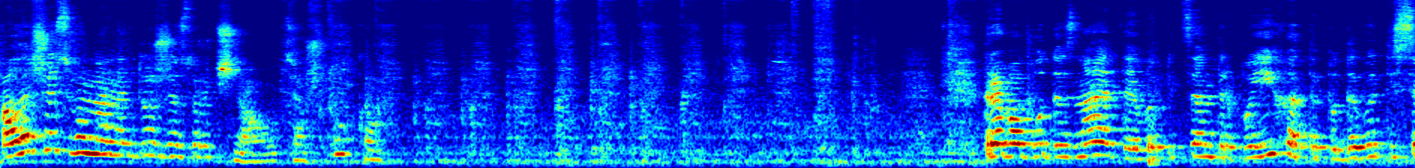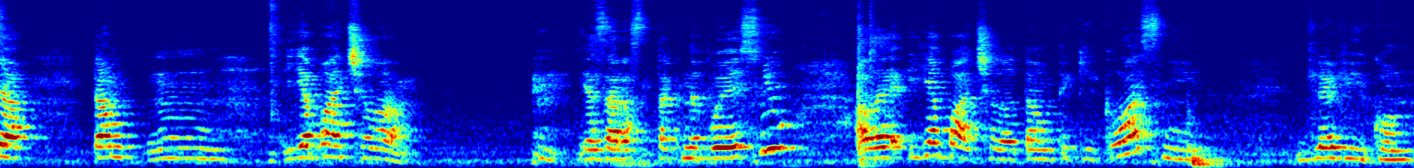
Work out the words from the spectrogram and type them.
Але щось вона не дуже зручна, оця штука. Треба буде, знаєте, в епіцентр поїхати, подивитися. Там я бачила, я зараз так не поясню, але я бачила там такі класні для вікон.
